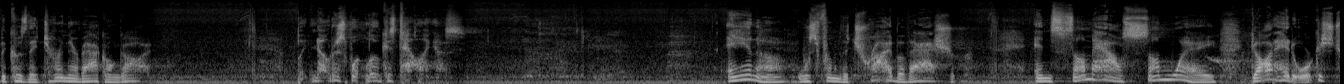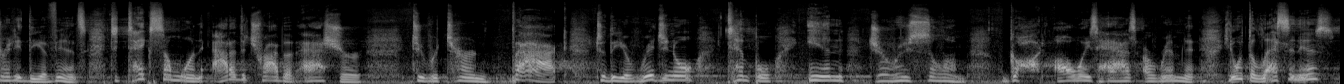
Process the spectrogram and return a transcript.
because they turned their back on God. But notice what Luke is telling us. Anna was from the tribe of Asher. And somehow, some way, God had orchestrated the events to take someone out of the tribe of Asher to return back to the original temple in Jerusalem. God always has a remnant. You know what the lesson is?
